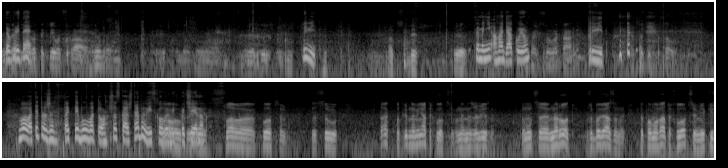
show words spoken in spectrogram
От Добрий такі, день. От такі от справи. Доброго. Привіт. От сюди. Привіт. Це мені? Ага, дякую. Так що отак. Привіт. Вова, ти теж так ти був в АТО. Що скажеш? Треба військовий відпочинок? Слава хлопцям ЗСУ. Так, потрібно міняти хлопців, вони не желізні. Тому це народ зобов'язаний допомагати хлопцям, які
